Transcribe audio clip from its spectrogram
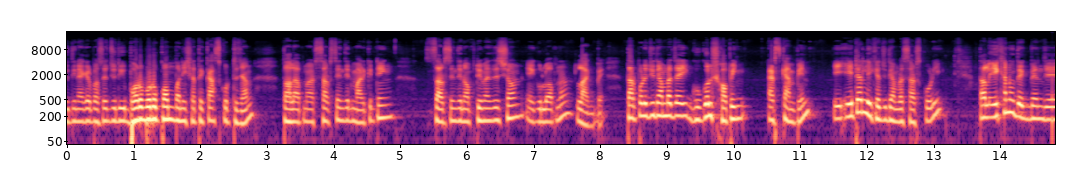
দুই দিন আগের পাশে। যদি বড় বড় কোম্পানির সাথে কাজ করতে যান, তাহলে আপনার search engine marketing search engine optimisation এগুলো আপনার লাগবে। তারপরে যদি আমরা যাই গুগল শপিং অ্যাডস ক্যাম্পেইন এই এটা লিখে যদি আমরা সার্চ করি, তাহলে এখানেও দেখবেন যে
